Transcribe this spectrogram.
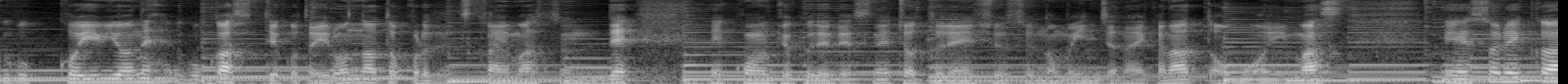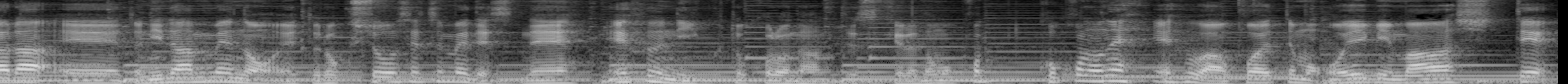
動小指をね動かすっていうことはいろんなところで使いますんで、えーこの曲でですねちょっと練習するのもいいんじゃないかなと思います、えーそれから、えー、と2段目の、えー、と6小節目ですね。F に行くところなんですですけれどもこここのね F はこうやっても親指回して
